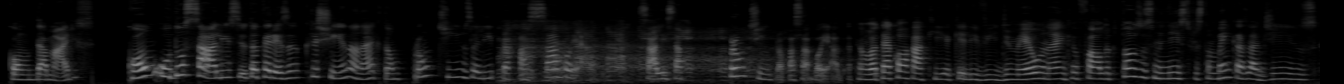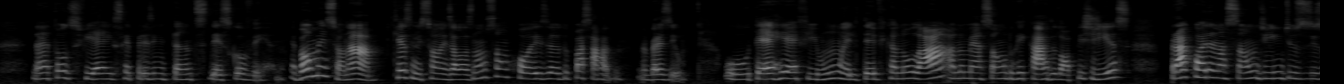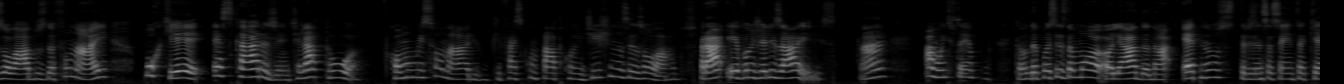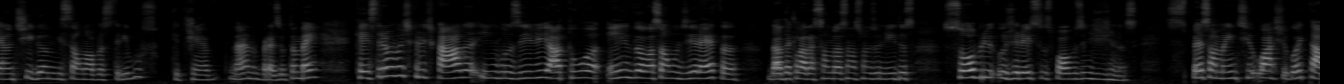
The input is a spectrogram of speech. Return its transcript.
com o Damares, com o do Salles e o da Tereza Cristina, né, que estão prontinhos ali para passar a boiada. Salles está prontinho para passar a boiada. Então vou até colocar aqui aquele vídeo meu, né, que eu falo que todos os ministros estão bem casadinhos, né, todos fiéis representantes desse governo. É bom mencionar que as missões elas não são coisa do passado no Brasil. O TRF1 ele teve que anular a nomeação do Ricardo Lopes Dias para a coordenação de índios isolados da FUNAI, porque esse cara, gente, ele atua como missionário que faz contato com indígenas isolados para evangelizar eles, né? Há muito tempo. Então, depois vocês dão uma olhada na Etnos 360, que é a antiga Missão Novas Tribos, que tinha né, no Brasil também, que é extremamente criticada e, inclusive, atua em violação direta da Declaração das Nações Unidas sobre os direitos dos povos indígenas, especialmente o artigo 8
